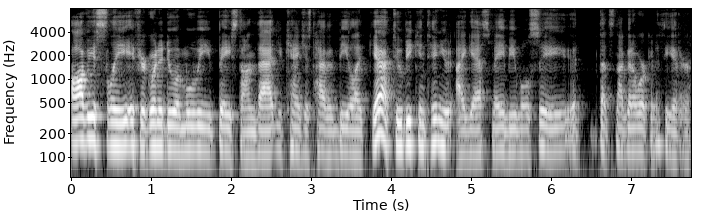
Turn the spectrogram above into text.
obviously if you're going to do a movie based on that, you can't just have it be like yeah to be continued. I guess maybe we'll see. It, that's not going to work in a theater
